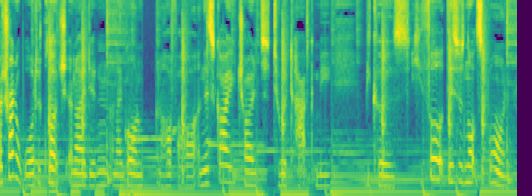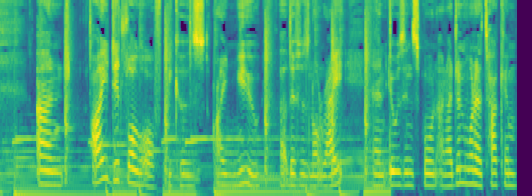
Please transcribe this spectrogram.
I tried a water clutch and I didn't, and I got on half a heart. And this guy tried to attack me because he thought this was not spawn. And I did log off because I knew that this was not right and it was in spawn, and I didn't want to attack him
